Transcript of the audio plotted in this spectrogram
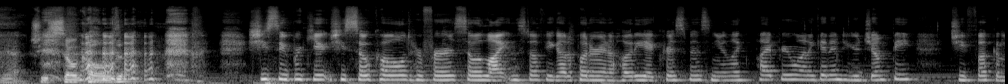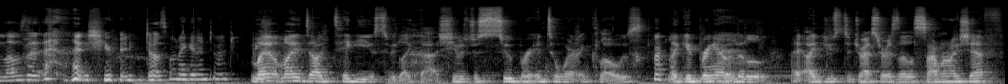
Yeah, she's so cold. She's super cute. She's so cold. Her fur is so light and stuff. You got to put her in a hoodie at Christmas, and you're like, Piper, you want to get into your jumpy? She fucking loves it. she really does want to get into it. My my dog Tiggy used to be like that. She was just super into wearing clothes. Like you'd bring out a little. I, I used to dress her as a little samurai chef,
